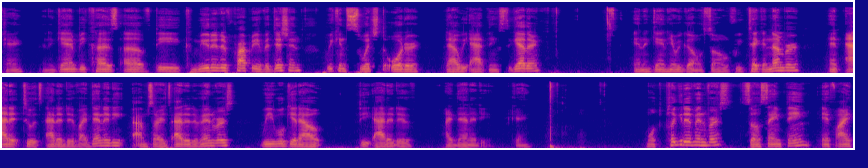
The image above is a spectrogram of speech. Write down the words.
okay? And again, because of the commutative property of addition, we can switch the order that we add things together. And again, here we go. So if we take a number and add it to its additive identity, I'm sorry, its additive inverse, we will get out the additive identity. Okay. Multiplicative inverse. So same thing. If I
